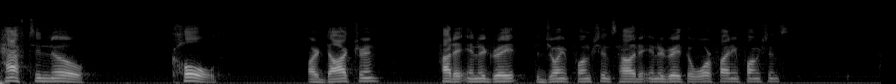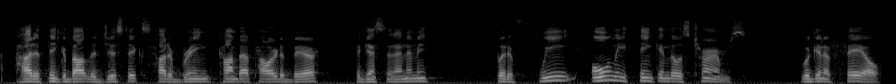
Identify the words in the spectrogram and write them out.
have to know cold our doctrine, how to integrate the joint functions, how to integrate the warfighting functions, how to think about logistics, how to bring combat power to bear against an enemy. But if we only think in those terms, we're going to fail,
